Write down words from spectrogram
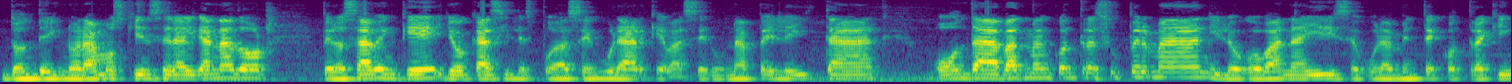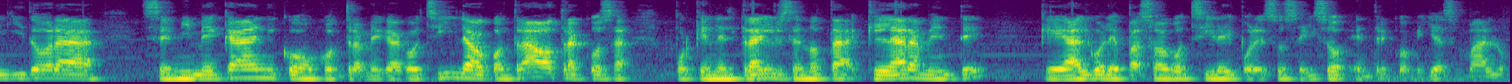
donde ignoramos quién será el ganador, pero saben que yo casi les puedo asegurar que va a ser una peleita onda Batman contra Superman y luego van a ir seguramente contra King Ghidorah semimecánico o contra Mega Godzilla o contra otra cosa, porque en el tráiler se nota claramente que algo le pasó a Godzilla y por eso se hizo entre comillas malo,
